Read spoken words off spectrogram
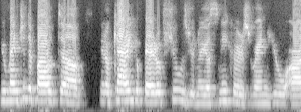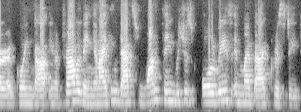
you mentioned about uh, you know carrying a pair of shoes you know your sneakers when you are going out you know traveling and i think that's one thing which is always in my bag kristi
